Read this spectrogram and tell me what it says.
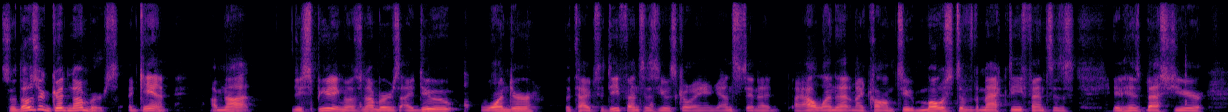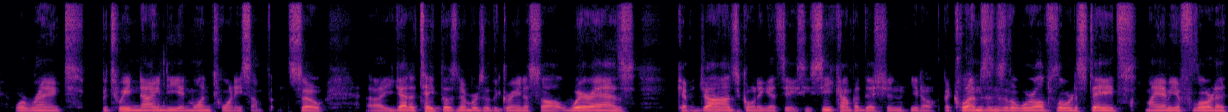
So those are good numbers. Again, I'm not disputing those numbers. I do wonder the types of defenses he was going against. And I, I outlined that in my column too. Most of the MAC defenses in his best year were ranked between 90 and 120 something. So uh, you got to take those numbers with a grain of salt. Whereas Kevin Johns going against the ACC competition, you know, the Clemsons of the world, Florida States, Miami of Florida,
